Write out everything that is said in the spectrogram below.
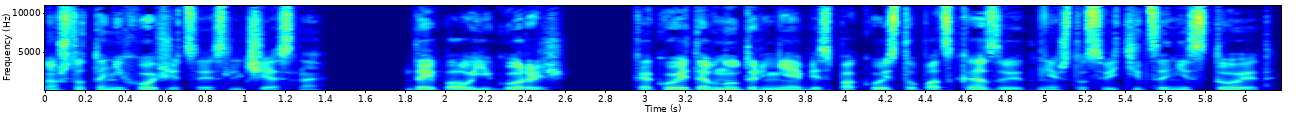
Но что-то не хочется, если честно. Да и Павел Егорыч, какое-то внутреннее беспокойство подсказывает мне, что светиться не стоит.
